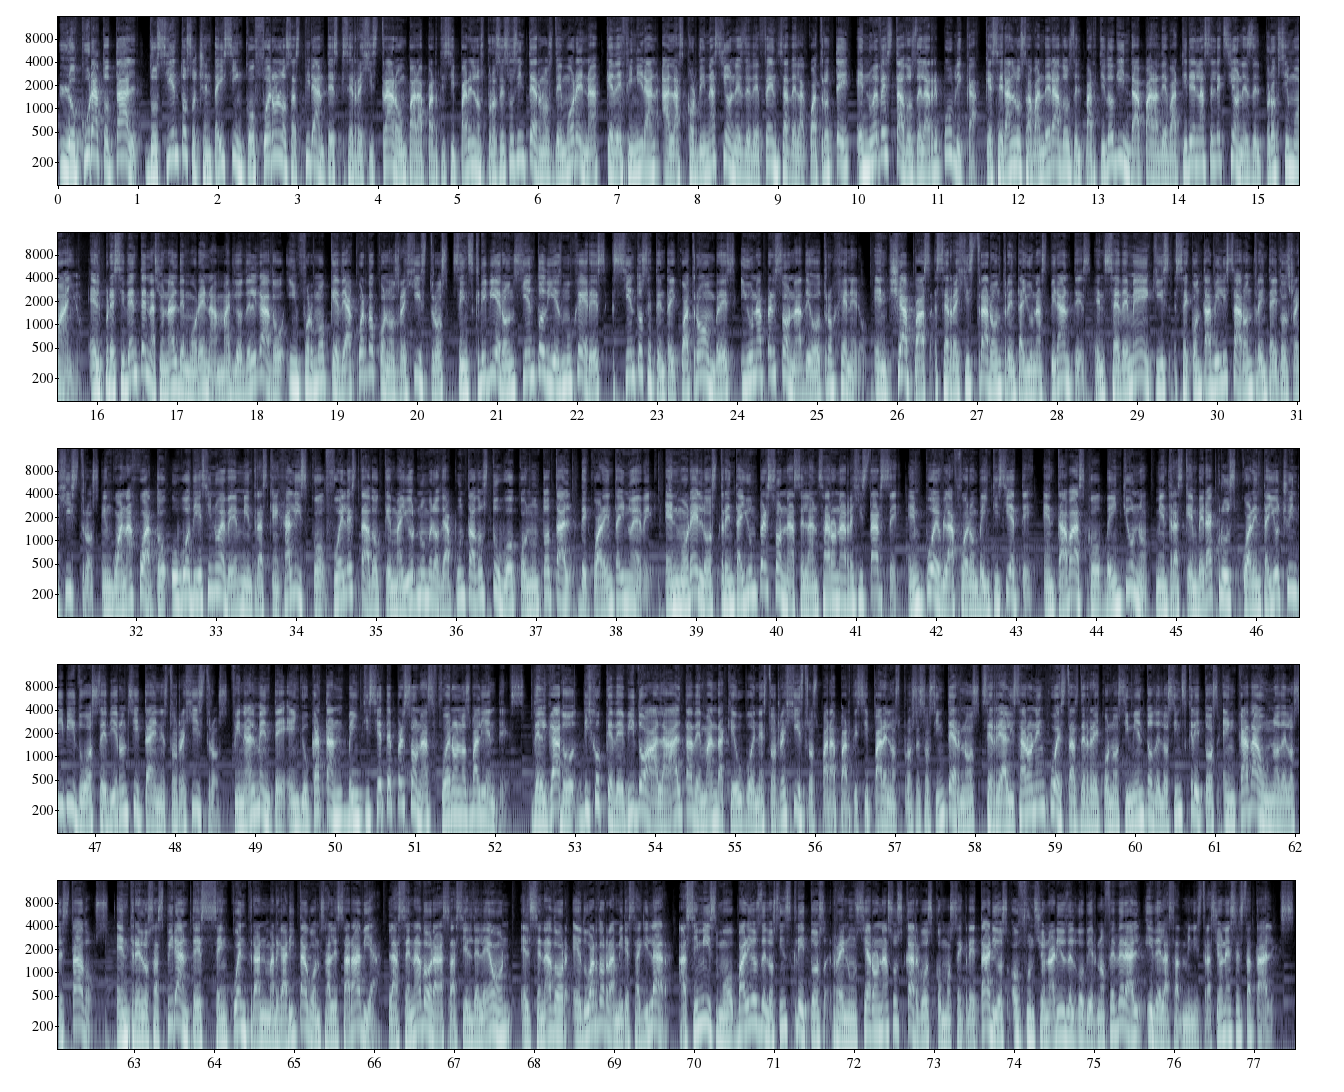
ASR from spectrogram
Locura total. 285 fueron los aspirantes que se registraron para participar en los procesos internos de Morena que definirán a las coordinaciones de defensa de la 4T en nueve estados de la República, que serán los abanderados del partido Guinda para debatir en las elecciones del próximo año. El presidente nacional de Morena, Mario Delgado, informó que de acuerdo con los registros se inscribieron 110 mujeres, 174 hombres y una persona de otro género. En Chiapas se registraron 31 aspirantes. En CDMX se contaron contabilizaron 32 registros. En Guanajuato hubo 19, mientras que en Jalisco fue el estado que mayor número de apuntados tuvo con un total de 49. En Morelos, 31 personas se lanzaron a registrarse. En Puebla fueron 27. En Tabasco, 21. Mientras que en Veracruz, 48 individuos se dieron cita en estos registros. Finalmente, en Yucatán, 27 personas fueron los valientes. Delgado dijo que debido a la alta demanda que hubo en estos registros para participar en los procesos internos, se realizaron encuestas de reconocimiento de los inscritos en cada uno de los estados. Entre los aspirantes se encuentran Margarita González Arabia, la senadora Sacil de León, el senador Eduardo Ramírez Aguilar. Asimismo, varios de los inscritos renunciaron a sus cargos como secretarios o funcionarios del gobierno federal y de las administraciones estatales.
